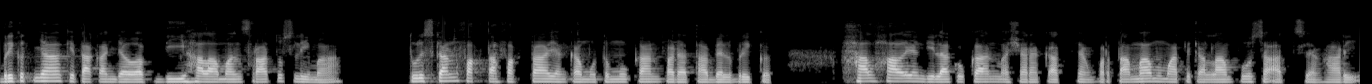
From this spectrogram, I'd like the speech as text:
Berikutnya kita akan jawab di halaman 105. Tuliskan fakta-fakta yang kamu temukan pada tabel berikut. Hal-hal yang dilakukan masyarakat. Yang pertama, mematikan lampu saat siang hari.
